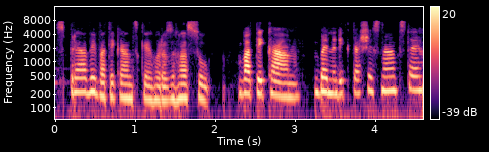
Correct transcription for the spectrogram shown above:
Zprávy vatikánského rozhlasu. Vatikán. Benedikta XVI.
